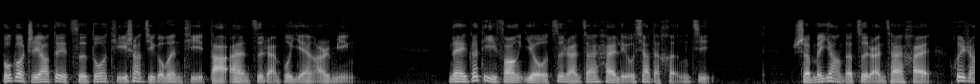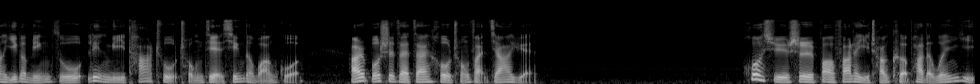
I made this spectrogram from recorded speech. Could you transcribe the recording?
不过，只要对此多提上几个问题，答案自然不言而明。哪个地方有自然灾害留下的痕迹？什么样的自然灾害会让一个民族另觅他处重建新的王国，而不是在灾后重返家园？或许是爆发了一场可怕的瘟疫，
